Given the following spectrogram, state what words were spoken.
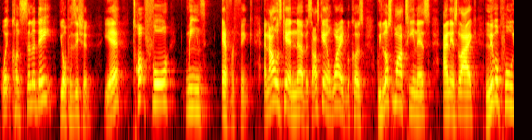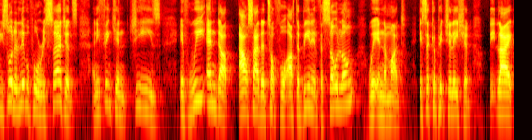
wait, consolidate your position. Yeah. Top four means everything. And I was getting nervous. I was getting worried because we lost Martinez, and it's like Liverpool, you saw the Liverpool resurgence, and you're thinking, geez, if we end up outside the top four after being in for so long, we're in the mud. It's a capitulation. Like,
